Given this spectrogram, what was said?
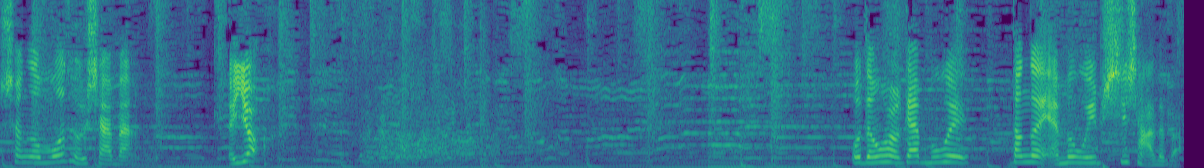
上个摸头杀吧。哎呦！我等会儿该不会当个 MVP 啥的吧？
